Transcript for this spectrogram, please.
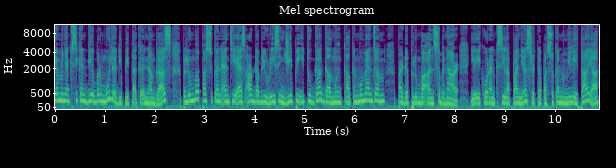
yang menyaksikan dia bermula di petak ke-16 pelumba pasukan NTS RW Racing GP itu gagal mengekalkan momentum pada perlumbaan sebenar. Ia ekoran kesilapannya serta pasukan memilih tayar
